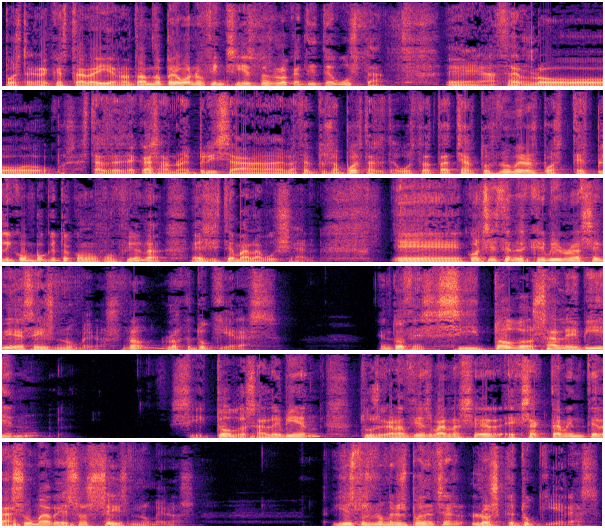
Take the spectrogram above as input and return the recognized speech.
pues tener que estar ahí anotando. Pero bueno, en fin, si esto es lo que a ti te gusta, eh, hacerlo, pues estás desde casa, no hay prisa en hacer tus apuestas, si te gusta tachar tus números, pues te explico un poquito cómo funciona el sistema de la Boucher. Eh, consiste en escribir una serie de seis números, ¿no? Los que tú quieras. Entonces, si todo sale bien, si todo sale bien, tus ganancias van a ser exactamente la suma de esos seis números. Y estos números pueden ser los que tú quieras.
